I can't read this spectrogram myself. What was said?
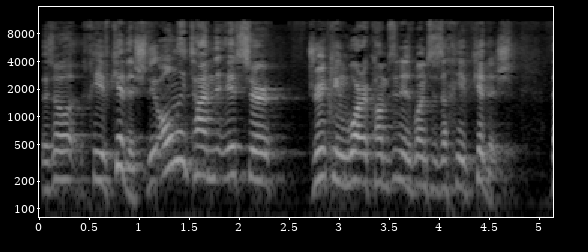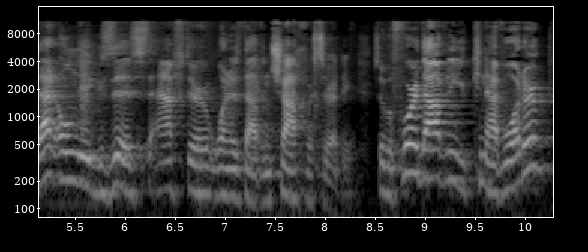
There's no Chiv Kiddush. The only time the Isser drinking water comes in is once there's a Chiv Kiddush. That only exists after one has davened Shachris already. So before davening, you can have water.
